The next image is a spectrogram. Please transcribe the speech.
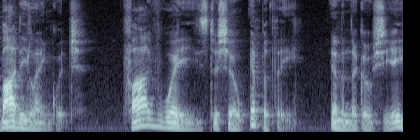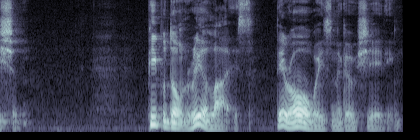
Body language Five ways to show empathy in a negotiation. People don't realize they're always negotiating.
